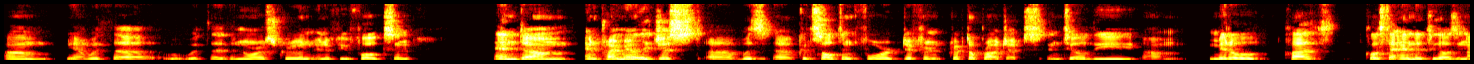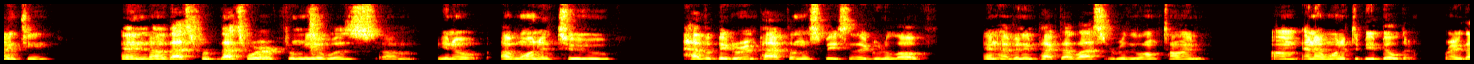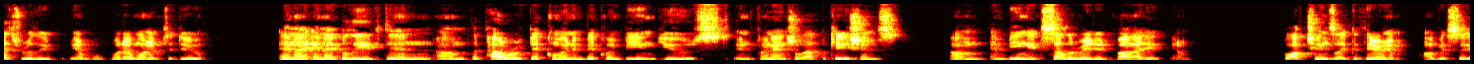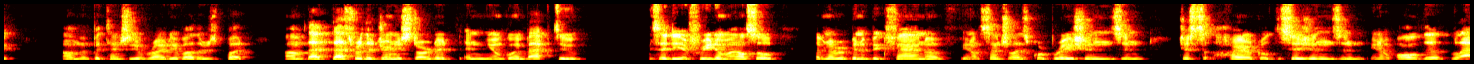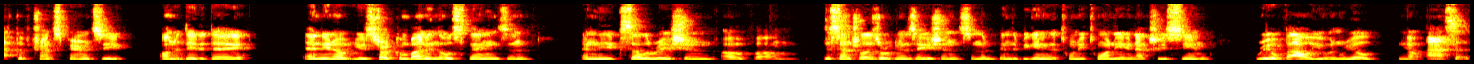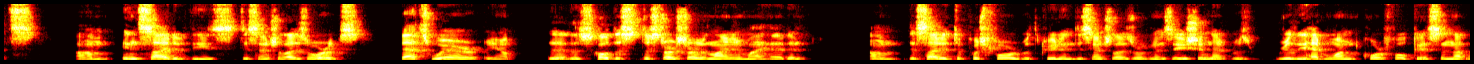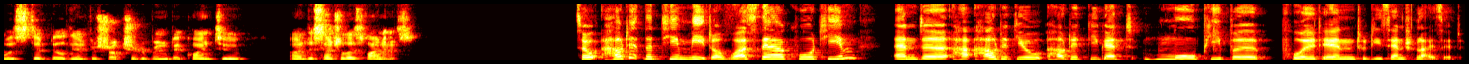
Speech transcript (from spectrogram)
Um, you know, with uh, with the, the Norris crew and, and, a few folks, and and um, and primarily just uh, was uh, consulting for different crypto projects until the um, middle class, close to end of 2019, and uh, that's for, that's where for me it was. Um, you know, I wanted to have a bigger impact on the space that I grew to love and have an impact that lasted a really long time. Um, and I wanted to be a builder, right? That's really you know what I wanted to do, and I and I believed in um, the power of Bitcoin and Bitcoin being used in financial applications um, and being accelerated by you know blockchains like Ethereum, obviously, um, and potentially a variety of others. But um, that that's where the journey started, and you know going back to this idea of freedom, I also I've never been a big fan of you know centralized corporations and just hierarchical decisions and you know all the lack of transparency on a day to day. And you know you start combining those things and and the acceleration of um, decentralized organizations in the in the beginning of 2020 and actually seeing real value and real you know assets um, inside of these decentralized orgs. That's where you know this is called the the star started line in my head and um, decided to push forward with creating a decentralized organization that was really had one core focus, and that was to build the infrastructure to bring Bitcoin to uh, decentralized finance. So, how did the team meet, or was there a core team? And uh, how, how did you how did you get more people pulled in to decentralize it?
